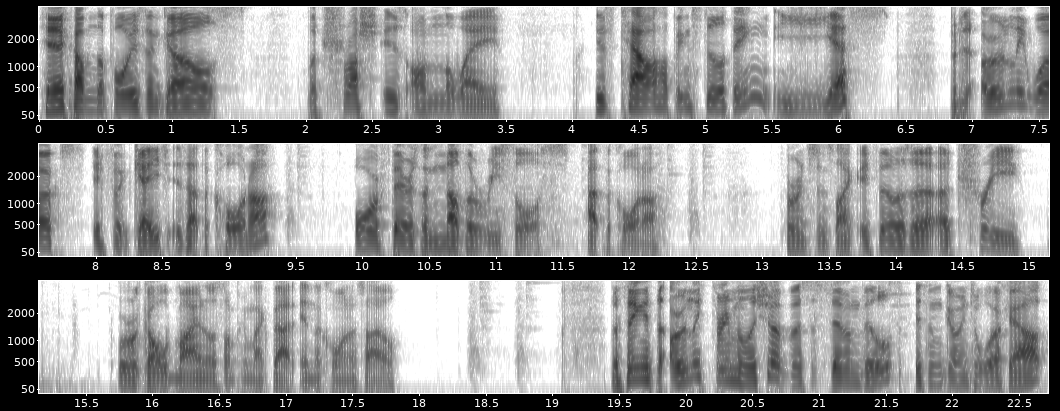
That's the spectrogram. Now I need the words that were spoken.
here come the boys and girls. The trush is on the way. Is tower hopping still a thing? Yes, but it only works if a gate is at the corner, or if there is another resource at the corner. For instance, like if there was a, a tree or a gold mine or something like that in the corner tile. The thing is that only 3 militia versus 7 vills isn't going to work out.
